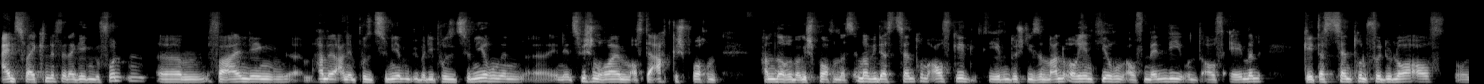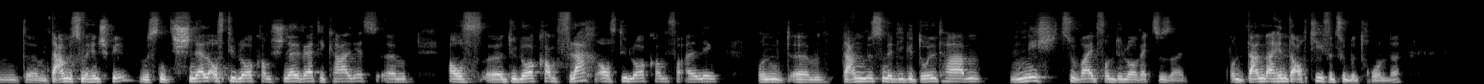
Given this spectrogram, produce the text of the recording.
ein, zwei Kniffe dagegen gefunden. Ähm, vor allen Dingen äh, haben wir an den Positionierungen, über die Positionierungen äh, in den Zwischenräumen auf der Acht gesprochen, haben darüber gesprochen, dass immer wieder das Zentrum aufgeht, eben durch diese Mannorientierung auf Mandy und auf Eamon geht das Zentrum für Dulor auf und ähm, da müssen wir hinspielen, wir müssen schnell auf Dulor kommen, schnell vertikal jetzt ähm, auf äh, Dulor kommen, flach auf Dulor kommen vor allen Dingen und ähm, dann müssen wir die Geduld haben, nicht zu weit von Dulor weg zu sein und dann dahinter auch Tiefe zu bedrohen. Ne?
